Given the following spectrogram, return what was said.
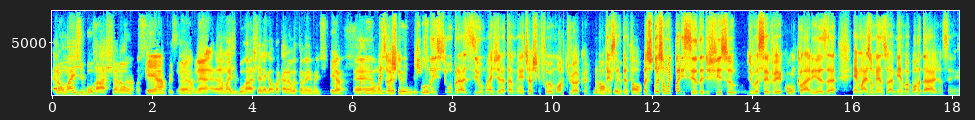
eram mais de borracha, não? Assim, é, coisa, é. Né? Era mais de borracha. É legal pra caramba também, mas. É. é mas eu acho que o que influenciou o Brasil mais diretamente, acho que foi o Mort Joker. Não, não tenho certeza. Total, mas os dois total. são muito parecidos. É difícil de você ver com clareza. É mais ou menos a mesma abordagem, assim.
